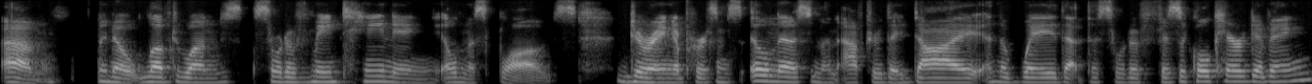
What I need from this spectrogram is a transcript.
um, you know loved ones sort of maintaining illness blogs during a person's illness and then after they die and the way that the sort of physical caregiving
